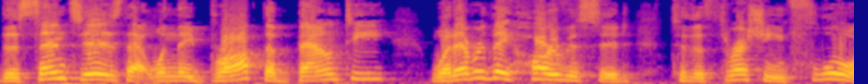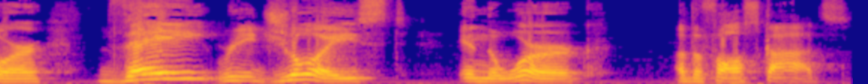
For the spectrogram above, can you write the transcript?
The sense is that when they brought the bounty, whatever they harvested, to the threshing floor, they rejoiced in the work of the false gods.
